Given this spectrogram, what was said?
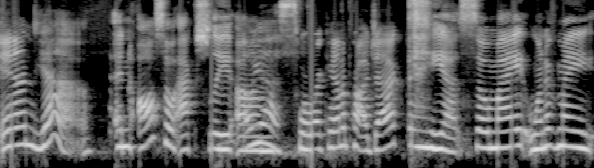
And yeah. and also actually Oh, um yes. We're working on a project. yeah, so my one of my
